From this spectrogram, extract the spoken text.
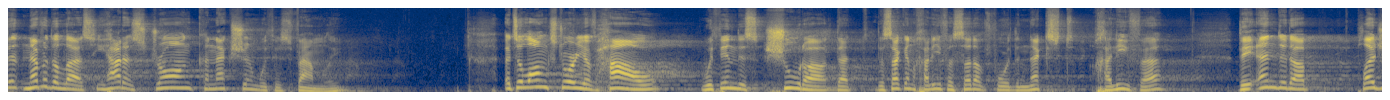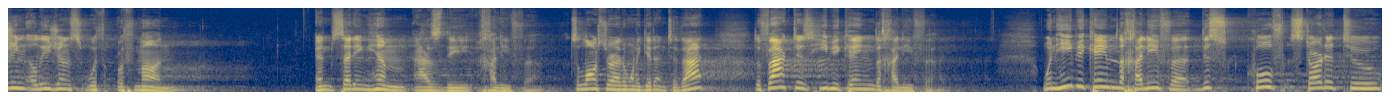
th- nevertheless, he had a strong connection with his family. It's a long story of how within this shura that the second Khalifa set up for the next Khalifa, they ended up pledging allegiance with Uthman and setting him as the Khalifa. It's a long story, I don't want to get into that. The fact is, he became the Khalifa. When he became the Khalifa, this kufr started to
